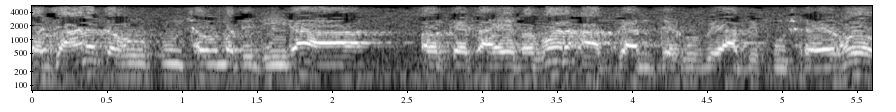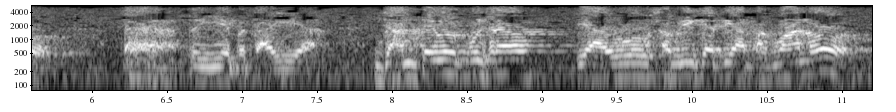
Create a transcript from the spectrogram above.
और जान कहू पूछो मत धीरा और कहता है भगवान आप जानते हुए आप भी पूछ रहे हो। तो ये बताइए जानते हुए पूछ रहे हो? या वो सभी कहती आप भगवान हो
